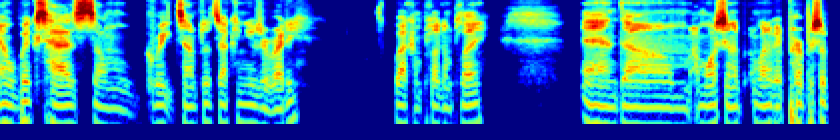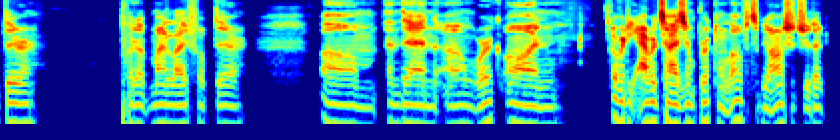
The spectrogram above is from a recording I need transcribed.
and Wix has some great templates I can use already, where I can plug and play. And um, I'm also gonna I'm gonna put purpose up there, put up my life up there, um, and then um, work on already advertising Brooklyn Love. To be honest with you, like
